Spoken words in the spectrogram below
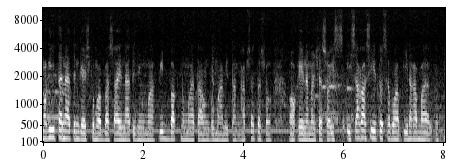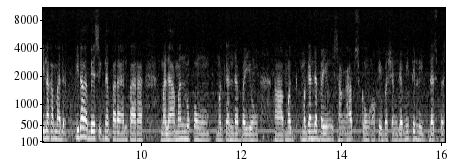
makita natin guys kung mabasahin natin yung mga feedback ng mga taong gumamit ng apps na to. So okay naman siya. So is- isa kasi ito sa mga pinaka pinaka pinaka basic na paraan para malaman mo kung maganda ba yung ah, mag, maganda ba yung isang apps kung okay ba siyang gamitin ligtas ba,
